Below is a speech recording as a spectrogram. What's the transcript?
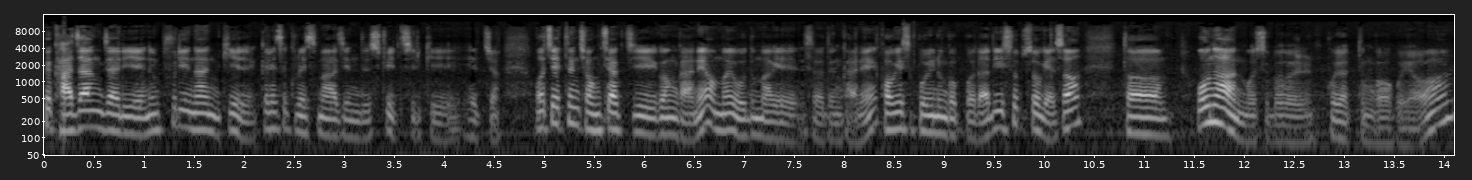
그 가장자리에는 풀이 난 길 그래서 그레스 마진드 스트리트 이렇게 했죠. 어쨌든 정착지건 간에 엄마의 오두막에서든 간에 거기서 보이는 것보다도 이 숲속에서 더 온화한 모습을 보였던 거고요.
